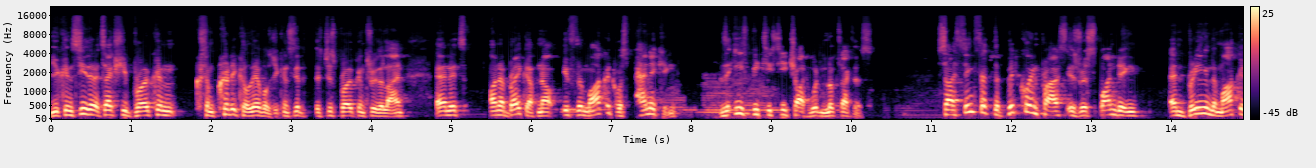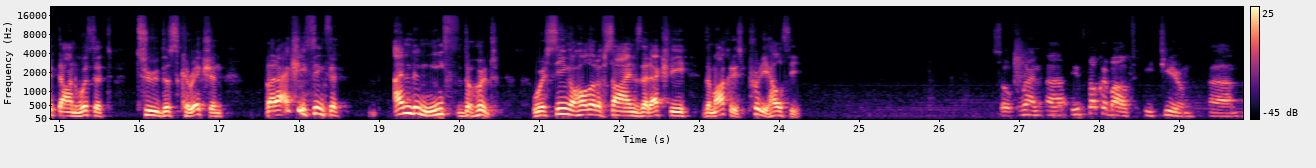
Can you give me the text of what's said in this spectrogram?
you can see that it's actually broken some critical levels. You can see that it's just broken through the line, and it's on a breakup. Now, if the market was panicking, the ETH BTC chart wouldn't look like this. So I think that the Bitcoin price is responding and bringing the market down with it to this correction. But I actually think that underneath the hood, we're seeing a whole lot of signs that actually the market is pretty healthy. So, Ran, uh, you've talked about Ethereum. Um,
